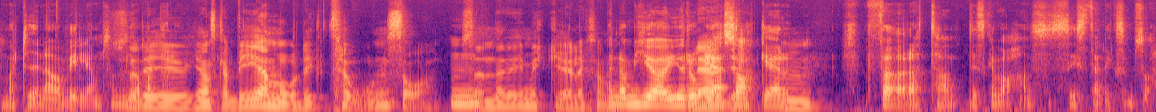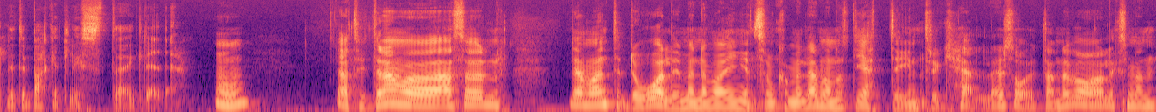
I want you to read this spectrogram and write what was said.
då Martina och William som Så jobbar. det är ju ganska vemodig ton så. Mm. Sen är det ju mycket liksom Men de gör ju roliga glädje. saker Mm. för att han, det ska vara hans sista liksom så, lite bucket list eh, grejer. Mm. Jag tyckte den var, alltså den var inte dålig men det var inget som kommer lämna något jätteintryck heller så. Utan det var liksom en,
